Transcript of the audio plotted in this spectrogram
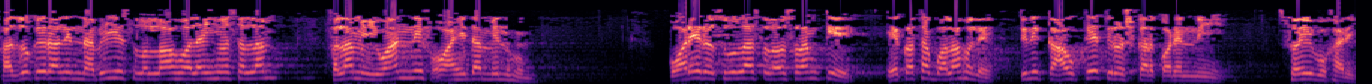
ফাজুকির আলী নবী সাল আলহিহাসাল্লাম ফালাম ইউয়ান্নিফ ওয়াহিদা মিনহুম। পরে রসুল্লাহ সাল্লামকে কথা বলা হলে তিনি কাউকে তিরস্কার করেননি। সই বুখারি।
